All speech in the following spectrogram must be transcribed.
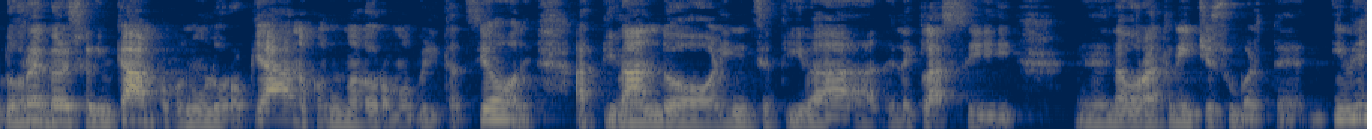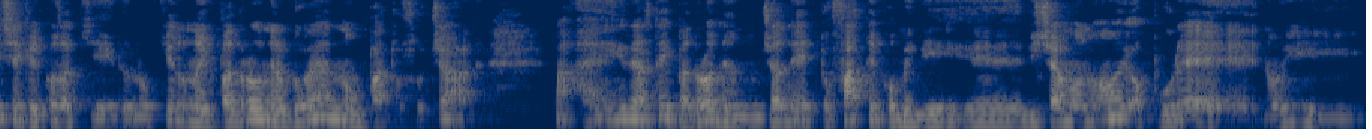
dovrebbero essere in campo con un loro piano, con una loro mobilitazione, attivando l'iniziativa delle classi eh, lavoratrici subalterne. Invece che cosa chiedono? Chiedono ai padroni, al governo, un patto sociale. Ma eh, in realtà i padroni hanno già detto fate come di, eh, diciamo noi oppure noi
